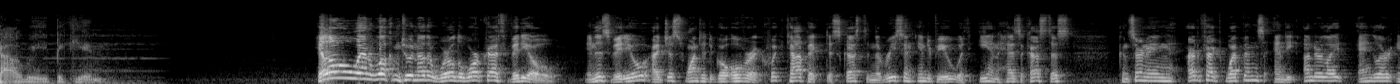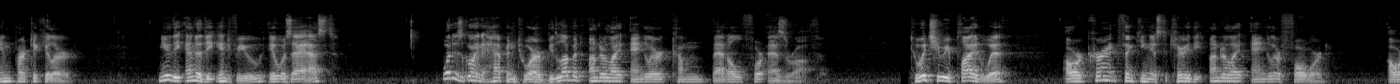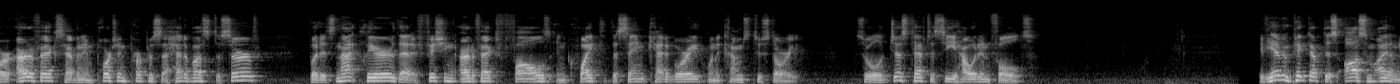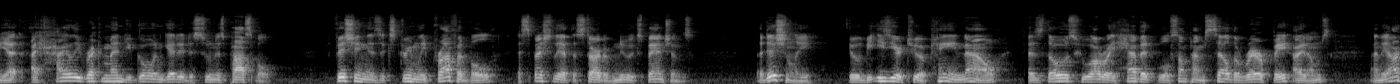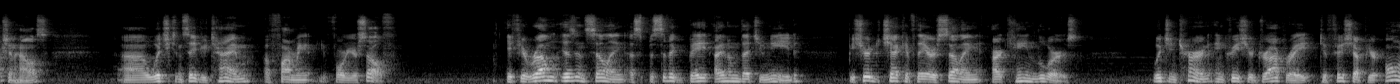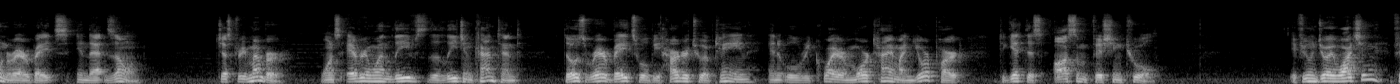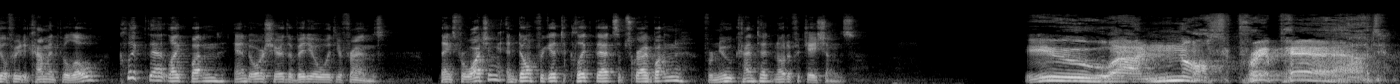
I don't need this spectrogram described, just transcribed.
shall we begin? Hello and welcome to another World of Warcraft video. In this video, I just wanted to go over a quick topic discussed in the recent interview with Ion Hazzikostas concerning artifact weapons and the Underlight Angler in particular. Near the end of the interview, it was asked, what is going to happen to our beloved Underlight Angler come Battle for Azeroth? To which he replied with, Our current thinking is to carry the Underlight Angler forward. Our artifacts have an important purpose ahead of us to serve, but it's not clear that a fishing artifact falls in quite the same category when it comes to story. So we'll just have to see how it unfolds. If you haven't picked up this awesome item yet, I highly recommend you go and get it as soon as possible. Fishing is extremely profitable, especially at the start of new expansions. Additionally, it would be easier to obtain now, as those who already have it will sometimes sell the rare bait items on the auction house, uh, which can save you time of farming it for yourself. If your realm isn't selling a specific bait item that you need, be sure to check if they are selling arcane lures, which in turn increase your drop rate to fish up your own rare baits in that zone. Just remember, once everyone leaves the Legion content, those rare baits will be harder to obtain and it will require more time on your part to get this awesome fishing tool. If you enjoy watching, feel free to comment below, click that like button, and or share the video with your friends. Thanks for watching, and don't forget to click that subscribe button for new content notifications. You are not prepared!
